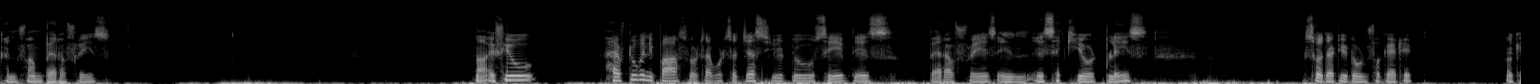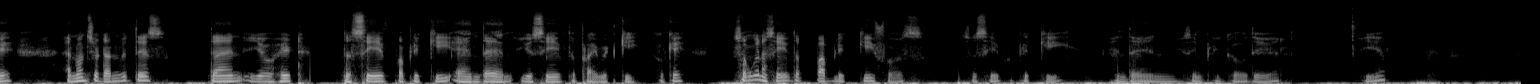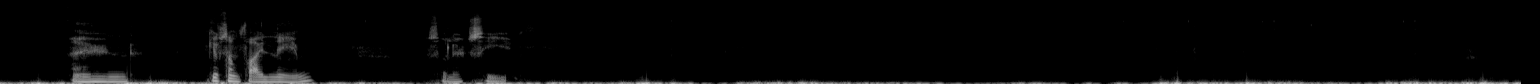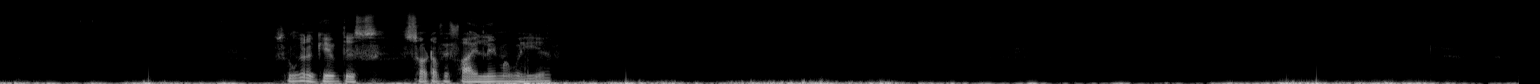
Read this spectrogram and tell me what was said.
Confirm paraphrase. Now if you have too many passwords I would suggest you to save this paraphrase in a secured place so that you don't forget it okay? And once you're done with this then you hit the save public key and then you save the private key okay? So I'm gonna save the public key first. So save public key and then you simply go there here and give some file name. So let's see so I'm going to give this sort of a file name over here.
